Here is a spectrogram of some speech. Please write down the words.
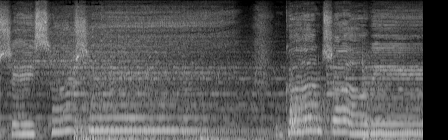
谁苏醒？关照彼，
